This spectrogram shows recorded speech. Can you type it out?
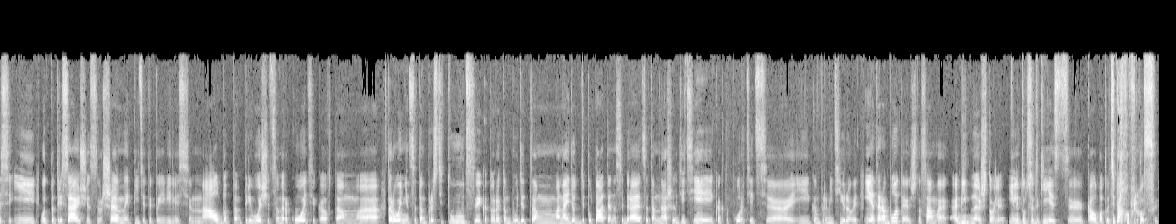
подхватилось, и вот потрясающие совершенно эпитеты появились на Албат, там, перевозчица наркотиков, там, э, сторонница там проституции, которая там будет, там, она идет в депутаты, она собирается там наших детей как-то портить э, и компрометировать. И это работает, что самое обидное, что ли? Или тут все-таки есть, э, Калбат, у тебя вопросы?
